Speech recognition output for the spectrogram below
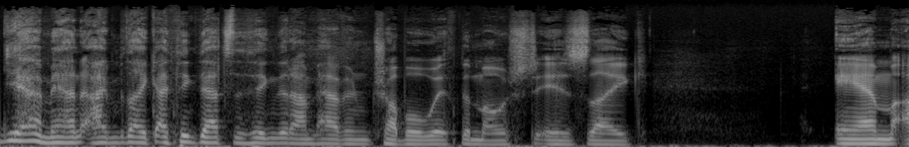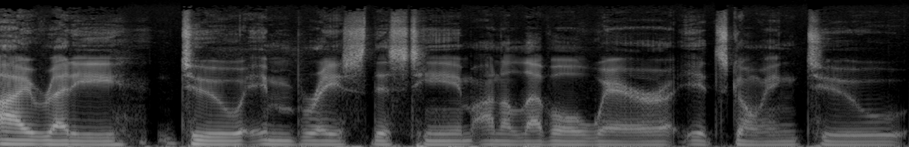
Yeah, man. I'm like, I think that's the thing that I'm having trouble with the most is like, am I ready to embrace this team on a level where it's going to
